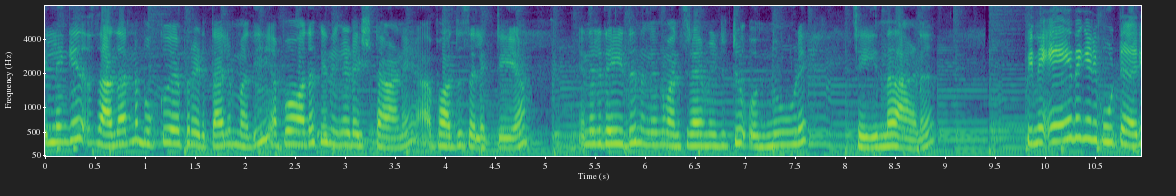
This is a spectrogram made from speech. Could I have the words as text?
ഇല്ലെങ്കിൽ സാധാരണ ബുക്ക് പേപ്പർ എടുത്താലും മതി. അപ്പോൾ അതൊക്കെ നിങ്ങളുടെ ഇഷ്ടമാണ്. അപ്പോൾ അത് സെലക്ട് ചെയ്യാം. എന്നിട്ട് ഇത് നിങ്ങൾക്ക് മനസ്സിലാകാൻ വേണ്ടിയിട്ട് ഒന്നുകൂടെ ചെയ്യുന്നതാണ്. പിന്നെ ഏതെങ്കിലും കൂട്ടുകാർ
